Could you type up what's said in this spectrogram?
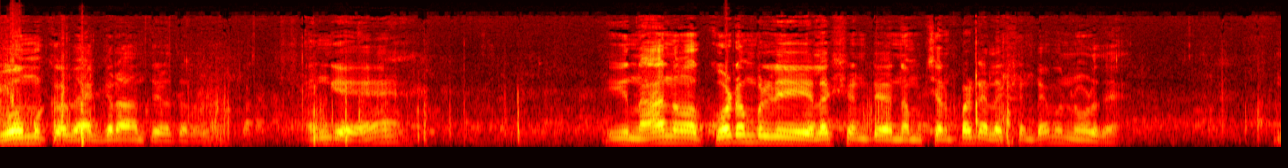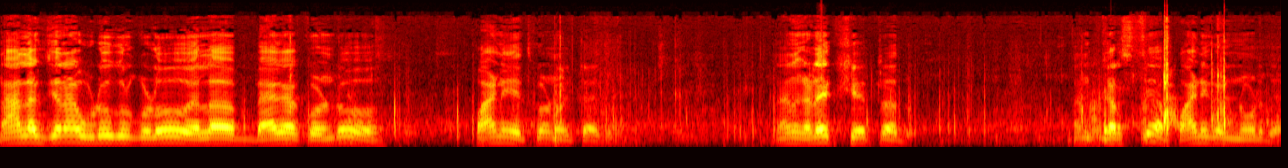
ಗೋಮುಖ ವ್ಯಾಘ್ರ ಅಂತ ಹೇಳ್ತಾರಲ್ಲ, ಹಂಗೆ ಈಗ ನಾನು ಕೋಡಂಬಳ್ಳಿ ಎಲೆಕ್ಷನ್ ಟೈ ನಮ್ಮ ಚನ್ನಪಟ್ಟಣ ಎಲೆಕ್ಷನ್ ಟೈಮಲ್ಲಿ ನೋಡಿದೆ. ನಾಲ್ಕು ಜನ ಹುಡುಗರುಗಳು ಎಲ್ಲ ಬ್ಯಾಗ್ ಹಾಕ್ಕೊಂಡು ಪಾಣಿ ಎತ್ಕೊಂಡು ಹೋಗ್ತಾ ಇದ್ರು ನನಗೆ ಹಳೆ ಕ್ಷೇತ್ರ ಅದು. ನಾನು ಕರೆಸಿ ಆ ಪಾಣಿಗಳು ನೋಡಿದೆ.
